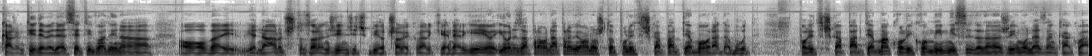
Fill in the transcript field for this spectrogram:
kažem, ti 90. godina ovaj, je naročito Zoran Đinđić bio čovek velike energije i on je zapravo napravio ono što politička partija mora da bude. Politička partija, ma koliko mi misli da danas živimo ne znam kakva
